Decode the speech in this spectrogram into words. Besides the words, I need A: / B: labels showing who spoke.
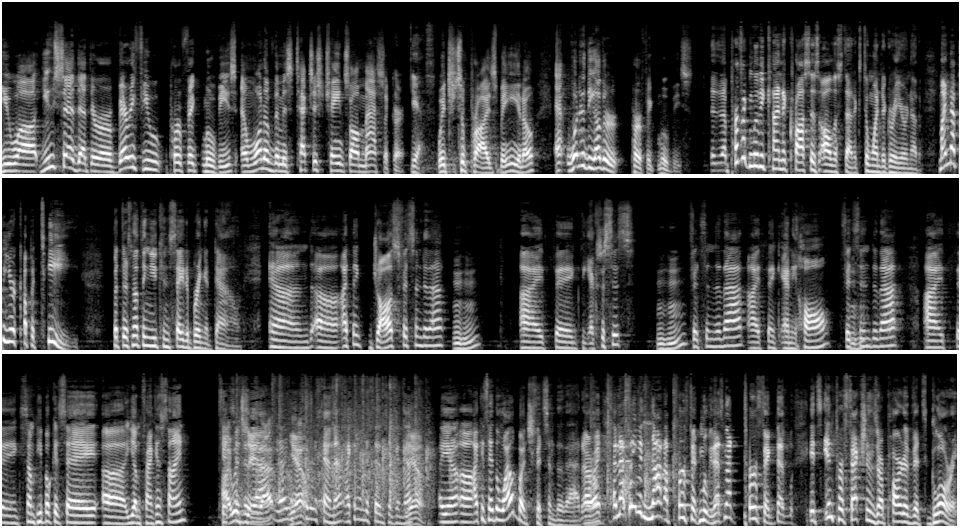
A: You uh, you said that there are very few perfect movies, and one of them is Texas Chainsaw Massacre.
B: Yes.
A: Which surprised me, you know. And what are the other perfect movies?
B: a perfect movie kind of crosses all aesthetics to one degree or another. Might not be your cup of tea, but there's nothing you can say to bring it down. And uh, I think Jaws fits into that. Mm-hmm. I think The Exorcist
A: Mm-hmm.
B: fits into that. I think Annie Hall fits
A: Mm-hmm.
B: into that. I think some people could say uh, Young Frankenstein. Fits
A: I would
B: into
A: say that,
B: Yeah, yeah,
A: yeah.
B: I can understand that. I can understand thinking that.
A: Yeah.
B: Uh, you know, uh, I could say The Wild Bunch fits into that. All right, and that's not even not a perfect movie. That's not perfect. That its imperfections are part of its glory.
